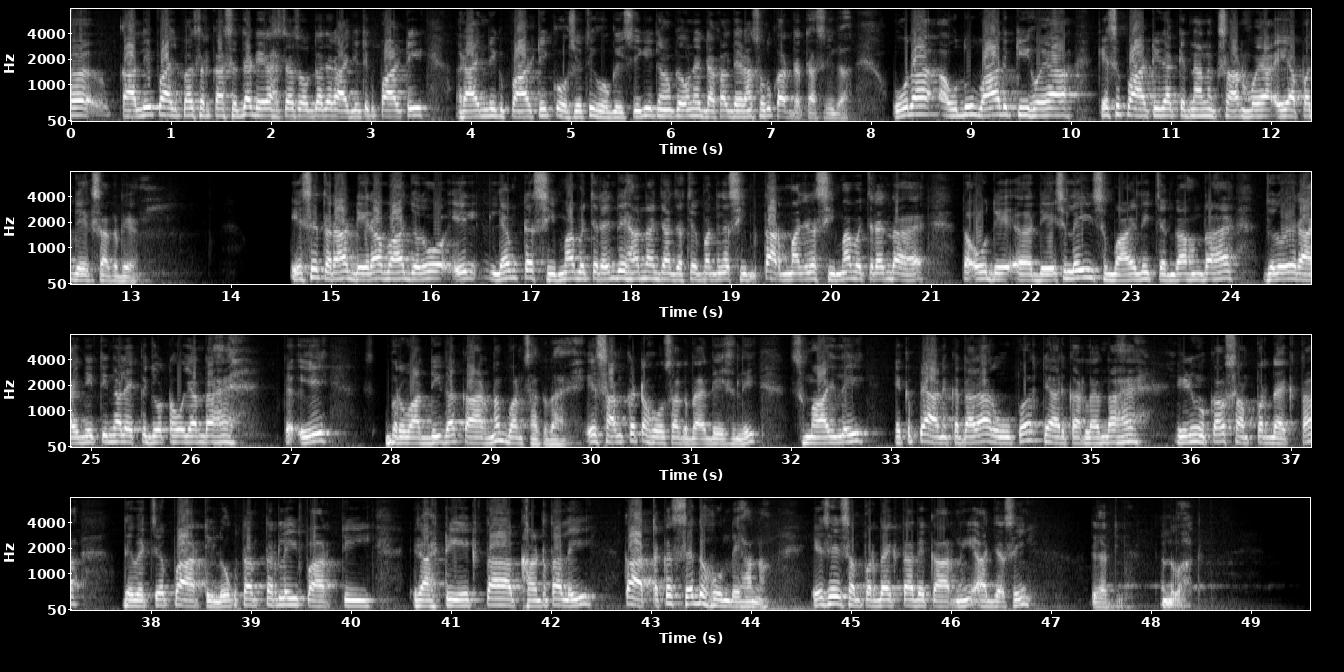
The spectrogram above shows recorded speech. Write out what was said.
ਕਾਲੀ ਭਾਜਪਾ ਸਰਕਾਰ ਸਿੱਧਾ ਡੇਰਾ ਸੱਚਾ ਸੌਦਾ ਦੇ ਰਾਜਨੀਤਿਕ ਪਾਰਟੀ ਰਾਜਨੀਤਿਕ ਪਾਰਟੀ ਘੋਸ਼ਿਤ ਹੀ ਹੋ ਗਈ ਸੀਗੀ ਕਿਉਂਕਿ ਉਹਨੇ ਦਖਲ ਦੇਣਾ ਸ਼ੁਰੂ ਕਰ ਦਿੱਤਾ ਸੀਗਾ। ਉਹਦਾ ਉਦੋਂ ਬਾਅਦ ਕੀ ਹੋਇਆ, ਕਿਸ ਪਾਰਟੀ ਦਾ ਕਿੰਨਾ ਨੁਕਸਾਨ ਹੋਇਆ, ਇਹ ਆਪਾਂ ਦੇਖ ਸਕਦੇ ਹਾਂ। ਇਸੇ ਤਰ੍ਹਾਂ ਡੇਰਾਵਾਦ ਜਦੋਂ ਇਹ ਲਿਮਟ ਸੀਮਾ ਵਿੱਚ ਰਹਿੰਦੇ ਹਨ ਜਾਂ ਜਥੇਬੰਦੀਆਂ ਸੀਮ, ਧਰਮਾਂ ਜਿਹੜਾ ਸੀਮਾ ਵਿੱਚ ਰਹਿੰਦਾ ਹੈ, ਤਾਂ ਉਹ ਦੇ- ਦੇਸ਼ ਲਈ, ਸਮਾਜ ਲਈ ਚੰਗਾ ਹੁੰਦਾ ਹੈ। ਜਦੋਂ ਇਹ ਰਾਜਨੀਤੀ ਨਾਲ ਇਕਜੁੱਟ ਹੋ ਜਾਂਦਾ ਹੈ, ਤਾਂ ਇਹ ਬਰਬਾਦੀ ਦਾ ਕਾਰਨ ਬਣ ਸਕਦਾ ਹੈ। ਇਹ ਸੰਕਟ ਹੋ ਸਕਦਾ ਹੈ ਦੇਸ਼ ਲਈ। ਸਮਾਜ ਲਈ ਇੱਕ ਭਿਆਨਕਤਾ ਦਾ ਰੂਪ ਤਿਆਰ ਕਰ ਲੈਂਦਾ ਹੈ। ਇਹਨੂੰ ਕਹੋ ਸੰਪਰਦਾਇਕਤਾ ਦੇ ਵਿੱਚ ਭਾਰਤੀ ਲੋਕਤੰਤਰ ਲਈ, ਭਾਰਤੀ ਰਾਸ਼ਟਰੀ ਏਕਤਾ, ਅਖੰਡਤਾ ਲਈ ਘਾਤਕ ਸਿੱਧ ਹੁੰਦੇ ਹਨ। ਇਸੇ ਸੰਪਰਦਾਇਕਤਾ ਦੇ ਕਾਰਨ ਹੀ ਅੱਜ ਅਸੀਂ ਧੰਨਵਾਦ।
